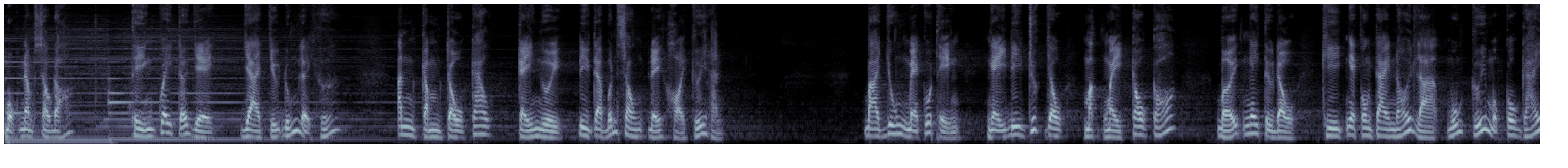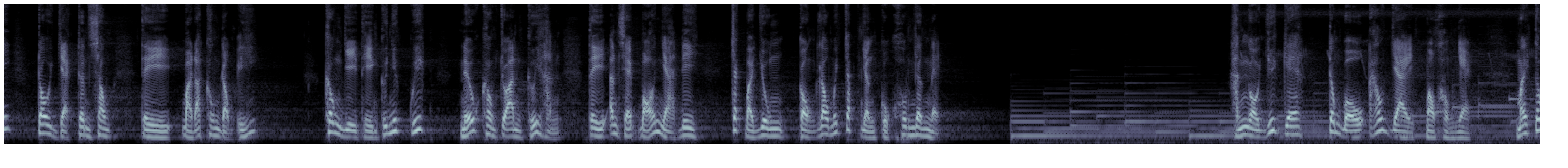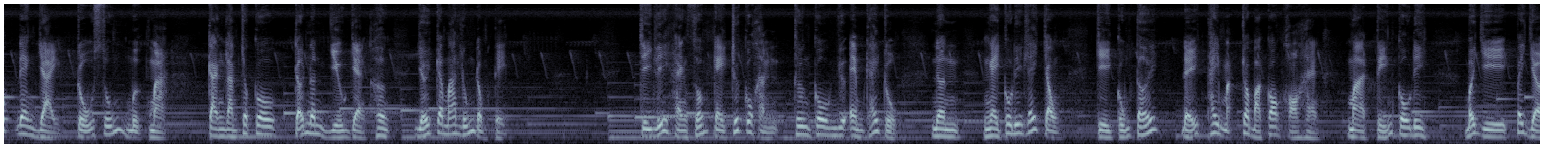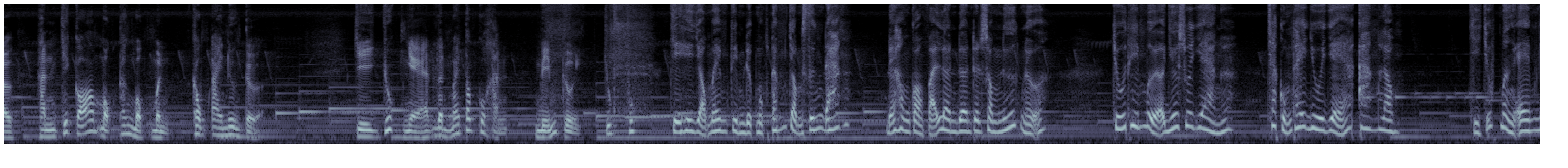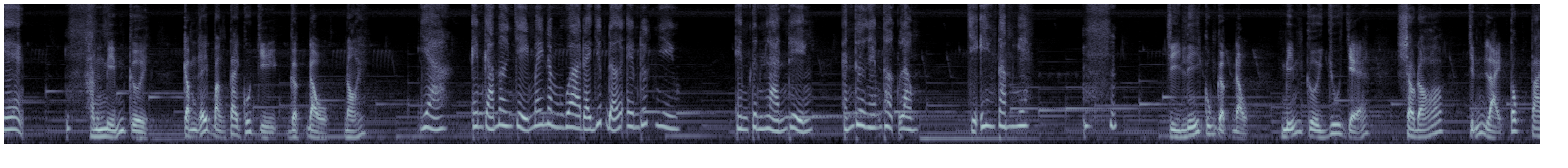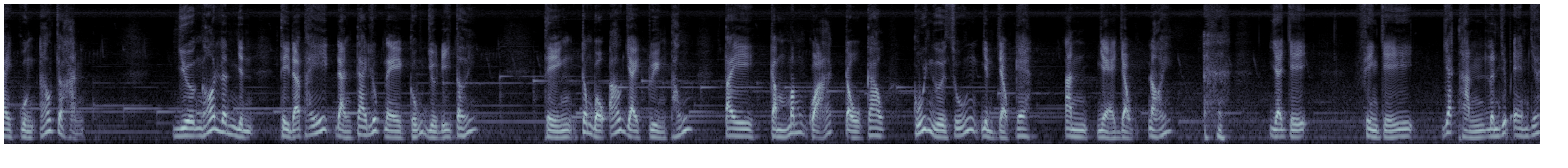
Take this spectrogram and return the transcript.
Một năm sau đó, Thiện quay trở về và giữ đúng lời hứa. Anh cầm trầu cao, cậy người đi ra bến sông để hỏi cưới Hạnh. Bà Dung mẹ của Thiện ngày đi trước dâu mặt mày cau có bởi ngay từ đầu khi nghe con trai nói là muốn cưới một cô gái trôi dạt trên sông thì bà đã không đồng ý. Không gì Thiện cứ nhất quyết nếu không cho anh cưới Hạnh thì anh sẽ bỏ nhà đi. Chắc bà Dung còn lâu mới chấp nhận cuộc hôn nhân này. Hạnh ngồi dưới ghe trong bộ áo dài màu hồng nhạt, mái tóc đen dài rủ xuống mượt mà, càng làm cho cô trở nên dịu dàng hơn với cái má lúng đồng tiền. Chị Lý hàng xóm ngày trước của Hạnh thương cô như em gái ruột, nên ngày cô đi lấy chồng, chị cũng tới để thay mặt cho bà con họ hàng mà tiễn cô đi. Bởi vì bây giờ Hạnh chỉ có một thân một mình, không ai nương tựa. Chị vuốt nhẹ lên mái tóc của Hạnh mỉm cười chúc phúc. Chị hy vọng em tìm được một tấm chồng xứng đáng Để không còn phải lên đên trên sông nước nữa. Chú thím mười ở dưới suối vàng á Chắc cũng thấy vui vẻ an lòng. Chị chúc mừng em nghe. Hạnh mỉm cười Cầm lấy bàn tay của chị gật đầu nói. Dạ em cảm ơn chị mấy năm qua đã giúp đỡ em rất nhiều. Em tin là anh Thiện Anh thương em thật lòng. Chị yên tâm nghe. Chị Lý cũng gật đầu mỉm cười vui vẻ sau đó chỉnh lại tóc tai quần áo cho Hạnh. Vừa ngó lên nhìn thì đã thấy đàn trai lúc này cũng vừa đi tới. Thiện trong bộ áo dài truyền thống, tay cầm mâm quả trầu cao, cúi người xuống nhìn vào ghe. Anh nhẹ giọng nói. dạ chị, phiền chị dắt Hạnh lên giúp em với.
